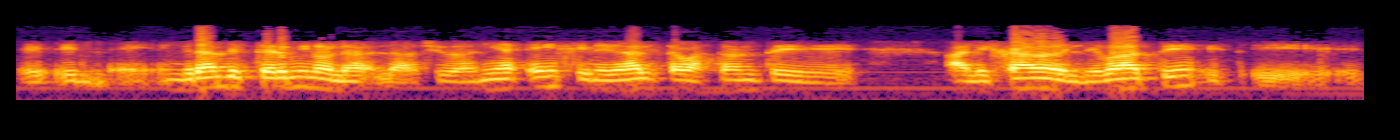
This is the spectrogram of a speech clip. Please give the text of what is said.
Eh, en, grandes términos, la, ciudadanía en general está bastante alejada del debate, eh,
